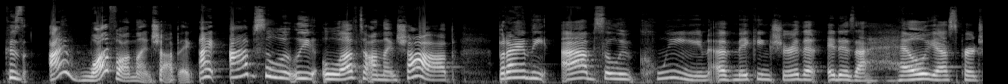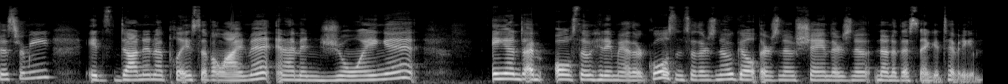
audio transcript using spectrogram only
because I love online shopping. I absolutely love to online shop, but I am the absolute queen of making sure that it is a hell yes purchase for me. It's done in a place of alignment and I'm enjoying it. And I'm also hitting my other goals. And so there's no guilt, there's no shame, there's no none of this negativity.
